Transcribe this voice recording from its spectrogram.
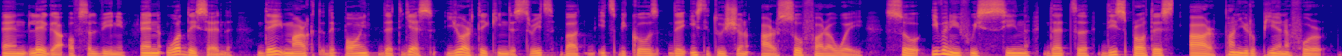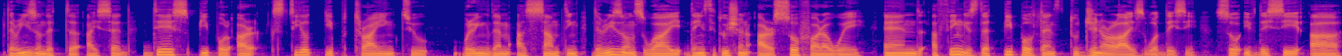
and Lega of Salvini. And what they said, they marked the point that yes, you are taking the streets, but it's because the institutions are so far away. So even if we've seen that uh, these protests are pan-European for the reason that uh, I said, these people are still keep trying to bring them as something. The reasons why the institution are so far away. And a thing is that people tend to generalize what they see. So if they see a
